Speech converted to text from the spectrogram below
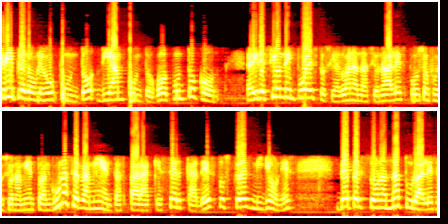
www.diam.gov.com, la Dirección de Impuestos y Aduanas Nacionales puso en funcionamiento algunas herramientas para que cerca de estos 3 millones de personas naturales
